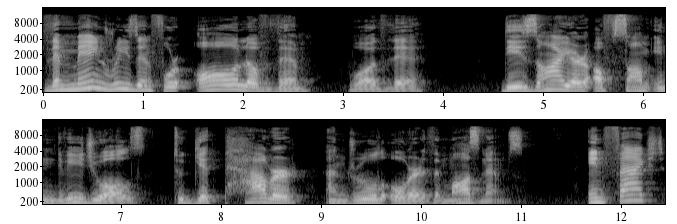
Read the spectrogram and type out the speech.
The main reason for all of them was the desire of some individuals to get power and rule over the Muslims. In fact,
